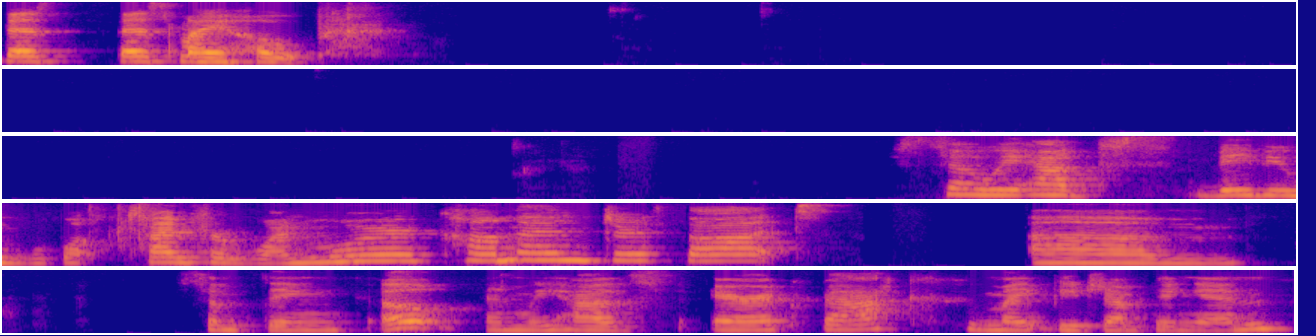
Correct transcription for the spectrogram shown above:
that's that's my hope So we have maybe time for one more comment or thought. Um, something, oh, and we have Eric back who might be jumping in.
